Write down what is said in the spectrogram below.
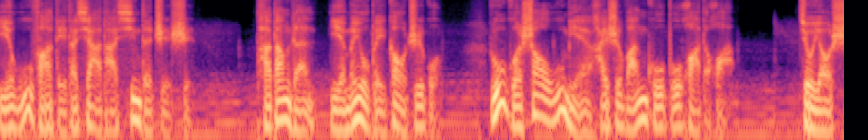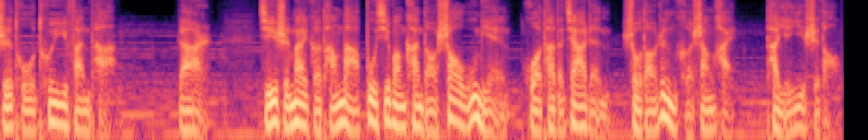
也无法给他下达新的指示。他当然也没有被告知过，如果邵无冕还是顽固不化的话，就要试图推翻他。然而，即使麦克唐纳不希望看到邵无冕或他的家人受到任何伤害，他也意识到。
